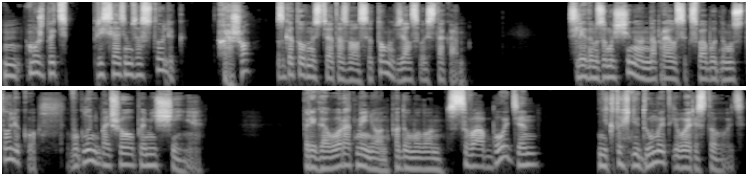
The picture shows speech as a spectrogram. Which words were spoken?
Может быть, присядем за столик? Хорошо, с готовностью отозвался Том и взял свой стакан. Следом за мужчиной он направился к свободному столику в углу небольшого помещения. «Приговор отменен», — подумал он. «Свободен». Никто и не думает его арестовывать.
